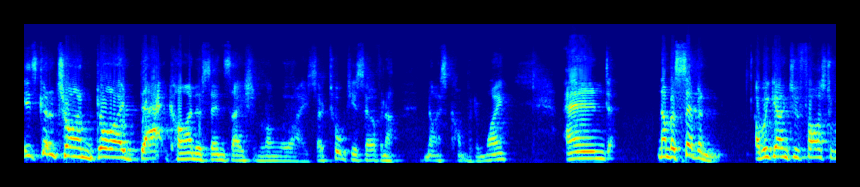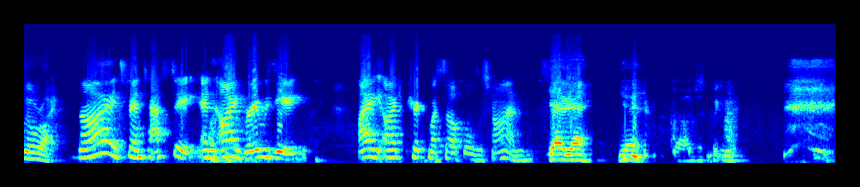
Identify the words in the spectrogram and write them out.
it's going to try and guide that kind of sensation along the way. So talk to yourself in a nice, confident way. And number seven, are we going too fast are we all right? No, it's fantastic. And okay. I agree with you. I, I trick myself all the time. So. Yeah, yeah, yeah. I'll just put you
